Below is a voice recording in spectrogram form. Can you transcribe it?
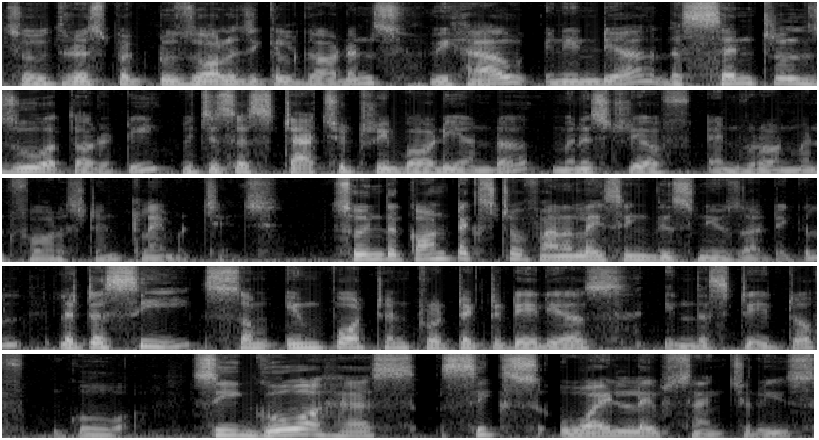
So with respect to zoological gardens, we have in India the Central Zoo Authority, which is a statutory body under Ministry of Environment, Forest and Climate Change. So, in the context of analyzing this news article, let us see some important protected areas in the state of Goa. See, Goa has six wildlife sanctuaries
